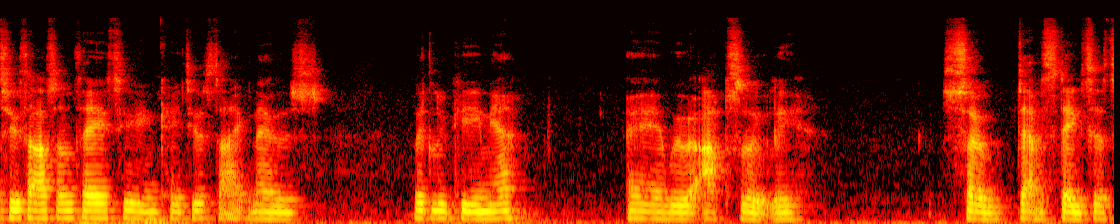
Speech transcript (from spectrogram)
2013, Katie was diagnosed with leukemia. Uh, we were absolutely so devastated.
